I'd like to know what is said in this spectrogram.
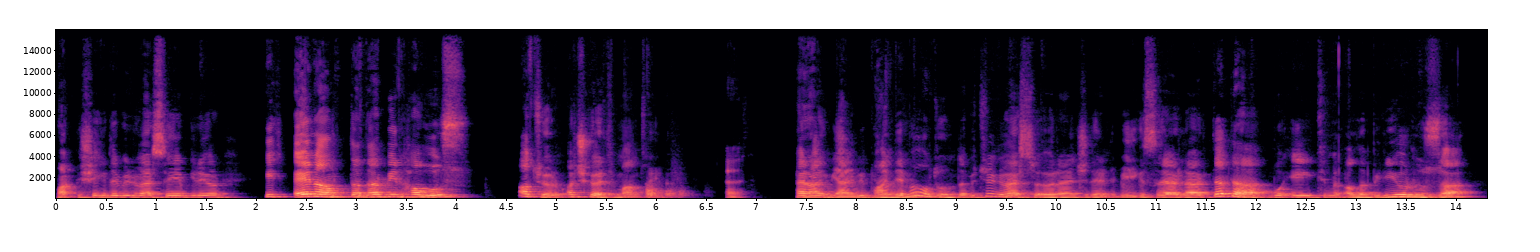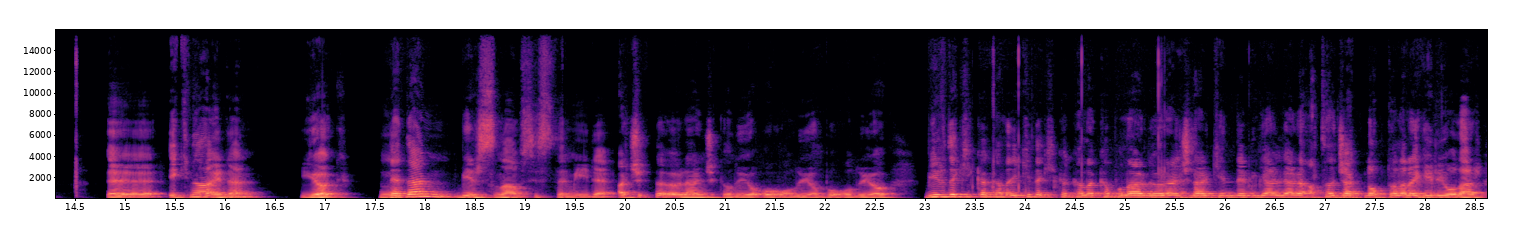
Farklı şehirde bir üniversiteye mi giriyorum? Hiç, en altta da bir havuz atıyorum açık öğretim mantığıyla. Evet. Herhangi yani bir pandemi olduğunda bütün üniversite öğrencilerini bilgisayarlarda da bu eğitimi alabiliyoruz'a e, ikna eden YÖK neden bir sınav sistemiyle açıkta öğrenci kalıyor, o oluyor, bu oluyor. Bir dakika kala, iki dakika kala kapılarda öğrenciler kendilerini yerlere atacak noktalara geliyorlar.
